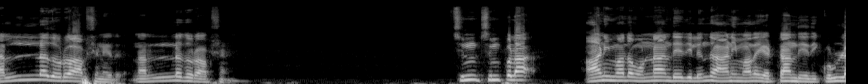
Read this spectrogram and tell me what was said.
நல்லதொரு ஆப்ஷன் இது. நல்லதொரு ஆப்ஷன் சிம் சிம்பிளாக ஆனி மாதம் ஒன்றாம் தேதியிலேருந்து ஆனி மாதம் எட்டாம் தேதிக்குள்ள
